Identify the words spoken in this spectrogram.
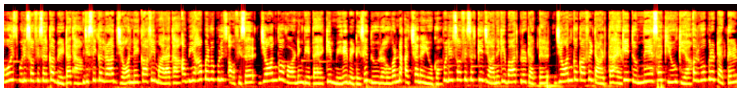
वो इस पुलिस ऑफिसर का बेटा था जिसे कल रात जॉन ने काफ़ी मारा था। अब यहाँ पर वो पुलिस ऑफिसर जॉन को वार्निंग देता है की मेरे बेटे से दूर रहो वरना अच्छा नहीं होगा। पुलिस ऑफिसर के जाने के बाद प्रोटेक्टर जॉन को काफ़ी डांटता है की तुमने ऐसा क्यूँ किया? और वो प्रोटेक्टर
